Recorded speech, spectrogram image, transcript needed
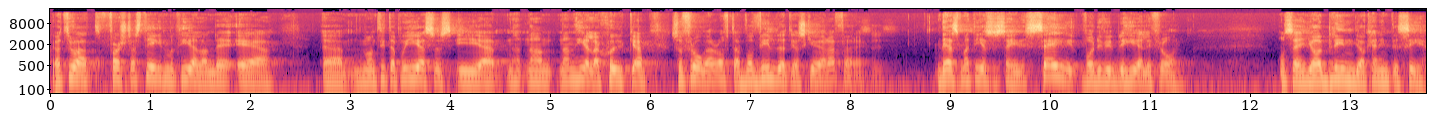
Jag tror att första steget mot helande är, eh, när man tittar på Jesus i, eh, när, han, när han helar sjuka, så frågar han ofta, vad vill du att jag ska göra för dig? Det är som att Jesus säger, säg vad du vill bli hel ifrån. Och säger, jag är blind, jag kan inte se.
